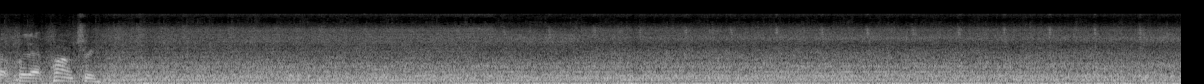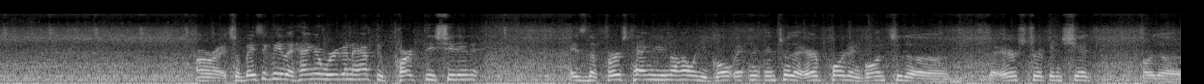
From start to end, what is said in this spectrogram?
up for that palm tree. Alright, so basically the hangar we're going to have to park this shit in is the first hangar. You know how when you go in, into the airport and go into the, the airstrip and shit, or the,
